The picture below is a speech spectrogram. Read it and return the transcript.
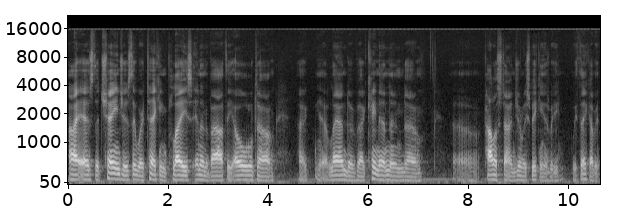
as the changes that were taking place in and about the old you know, land of Canaan and Palestine, generally speaking, as we, we think of it.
